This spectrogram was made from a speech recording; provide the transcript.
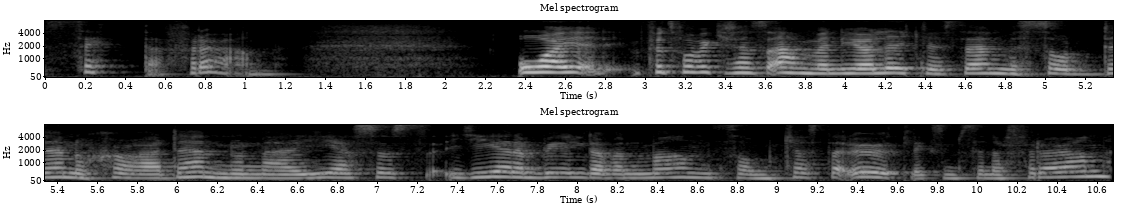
sätta frön. Och för två veckor sedan så använde jag liknelsen med sådden och skörden och när Jesus ger en bild av en man som kastar ut liksom sina frön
